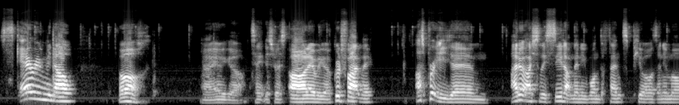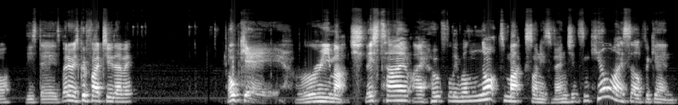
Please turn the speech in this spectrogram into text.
scaring me now. Oh. Alright, here we go. Take this risk. Oh, there we go. Good fight, mate. That's pretty, um... I don't actually see that many one defense pures anymore these days. But anyways, good fight too there, mate. Okay, rematch. This time, I hopefully will not max on his vengeance and kill myself again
